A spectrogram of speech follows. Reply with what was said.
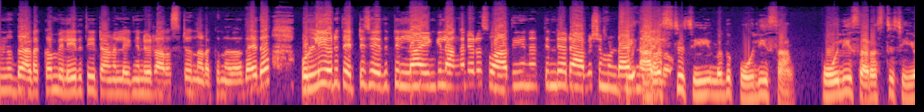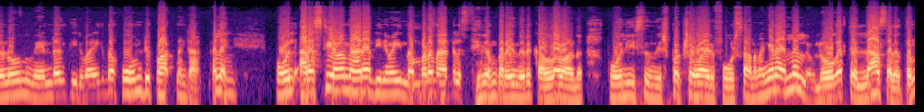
എന്നത് അടക്കം വിലയിരുത്തിയിട്ടാണല്ലോ ഇങ്ങനെ ഒരു അറസ്റ്റ് നടക്കുന്നത്. അതായത് പുള്ളി ഒരു തെറ്റ് ചെയ്തിട്ടില്ല എങ്കിൽ അങ്ങനെ ഒരു സ്വാധീനത്തിന്റെ ഒരു ആവശ്യം ഉണ്ടായിരുന്നു അറസ്റ്റ് ചെയ്യുന്നത് പോലീസാണ്. പോലീസ് അറസ്റ്റ് ചെയ്യണമെന്ന് വേണ്ടെന്ന് തീരുമാനിക്കുന്ന ഹോം ഡിപ്പാർട്ട്മെന്റ് ആണ് അല്ലെ അറസ്റ്റ് ചെയ്യണം ആരാ ദിനമായി നമ്മുടെ നാട്ടിൽ സ്ഥിരം പറയുന്ന ഒരു കള്ളമാണ് പോലീസ് നിഷ്പക്ഷമായ ഒരു ഫോഴ്സ് ആണ്. അങ്ങനെ അല്ലല്ലോ. ലോകത്തെ എല്ലാ സ്ഥലത്തും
